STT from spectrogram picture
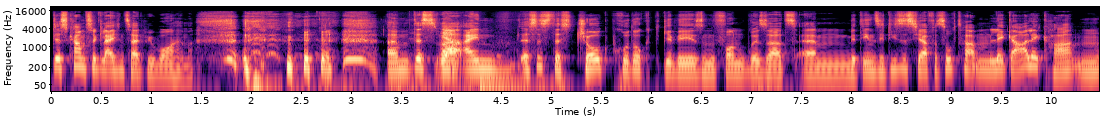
Das kam zur gleichen Zeit wie Warhammer. ähm, das war Ja. ein, es ist das Joke-Produkt gewesen von Wizards, ähm, mit denen sie dieses Jahr versucht haben, legale Karten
